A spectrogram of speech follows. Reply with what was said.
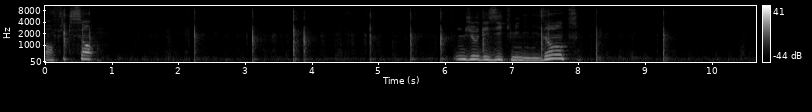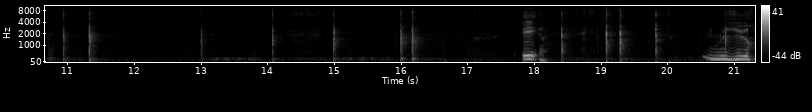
en fixant une géodésique minimisante. Et une mesure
